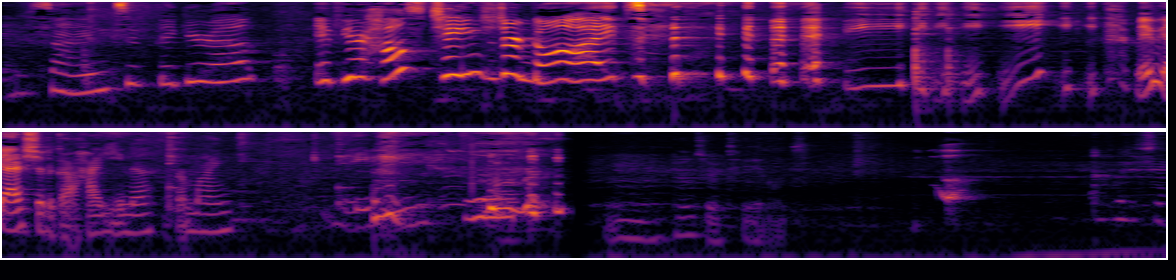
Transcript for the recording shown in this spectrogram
it's time to figure out if your house changed or not. Maybe I should have got hyena for mine. Maybe. Mm, those are tails. What is the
